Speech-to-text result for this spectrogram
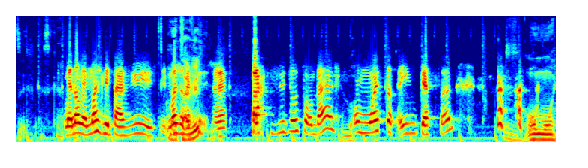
correct, Mais non, mais moi, je l'ai pas vu. Moi, j'aurais participé au sondage. Au moins, une personne. Au moins.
